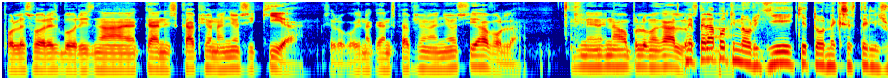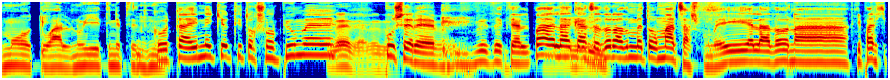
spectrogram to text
Πολλές φορές μπορείς να κάνεις κάποιον να νιώσει οικία, ξέρω εγώ, ή να κάνεις κάποιον να νιώσει άβολα. Είναι ένα όπλο μεγάλο. Ναι, πέρα από την οργή και τον εξευτελισμό του άλλου ή την επιθετικότητα, είναι και ότι το χρησιμοποιούμε. Βέβαια, βέβαια. Πού σε ρε, κτλ. Αλλά κάτσε εδώ να δούμε το μάτσα, ας πούμε. Ή έλα εδώ να. Υπάρχει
